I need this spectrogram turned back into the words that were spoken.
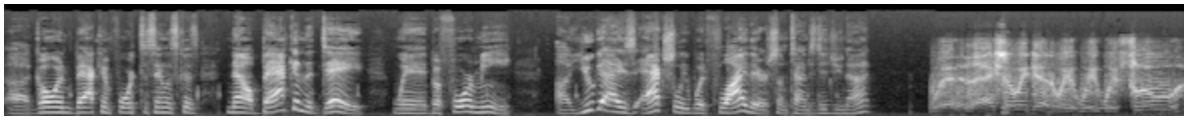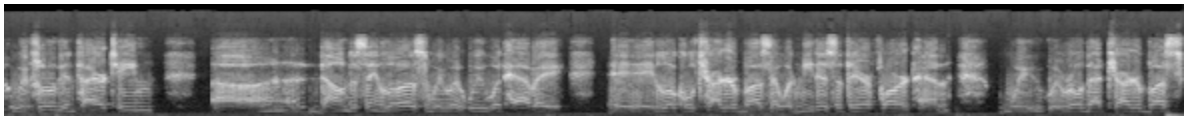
uh, going back and forth to St. Louis. Because now, back in the day, when before me, uh, you guys actually would fly there sometimes, did you not? We, actually, we did. We, we, we flew we flew the entire team uh, down to St. Louis. We would we would have a, a local charter bus that would meet us at the airport, and we we rode that charter bus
